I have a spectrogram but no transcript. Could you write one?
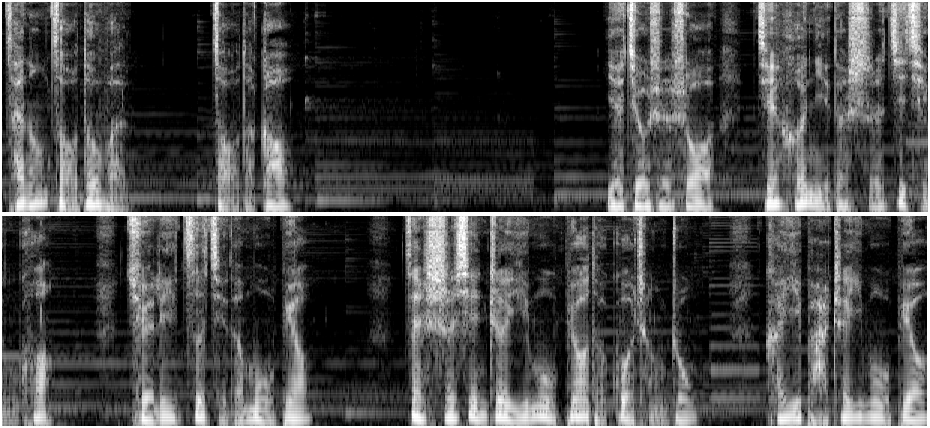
才能走得稳，走得高。也就是说，结合你的实际情况，确立自己的目标，在实现这一目标的过程中，可以把这一目标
